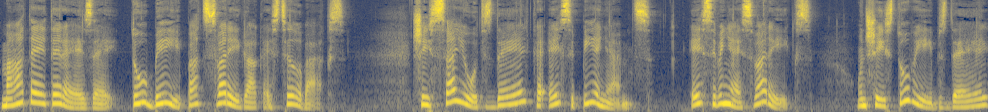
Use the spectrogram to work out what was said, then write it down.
mātei Terēzei tu biji pats svarīgākais cilvēks – Šīs sajūtas dēļ, ka esi pieņemts, esi viņai svarīgs, un šīs tuvības dēļ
